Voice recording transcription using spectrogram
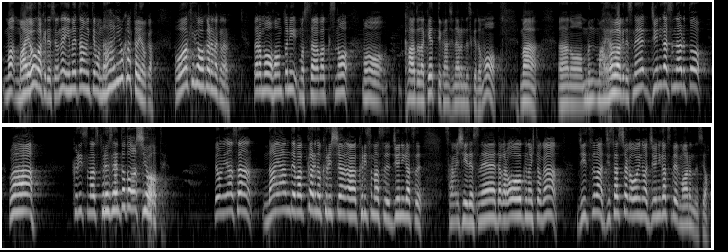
ま、迷うわけですよね。夢タウン行っても何を買ったらいいのか。お訳が分からなくなる。だからもう本当にもうスターバックスのもうカードだけっていう感じになるんですけどもまああの迷うわけですね。12月になるとわあクリスマスプレゼントどうしようって。でも皆さん悩んでばっかりのクリスあクリスマス12月。寂しいですね。だから多くの人が実は自殺者が多いのは12月でもあるんですよ。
